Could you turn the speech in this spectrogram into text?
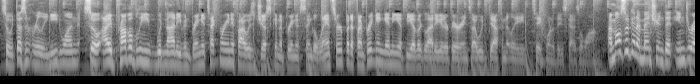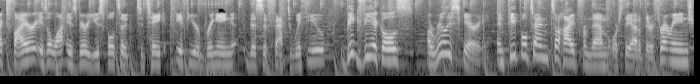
so it doesn't really need one. So I probably would not even bring a Tech Marine if I was just going to bring a single Lancer, but if I'm bringing any of the other Gladiator variants, I would definitely take one of these guys along. I'm also going to mention that indirect fire is a lot is very useful to, to take if you're bringing this effect with you. Big vehicles are really scary, and people tend to hide from them or stay out of their threat range,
